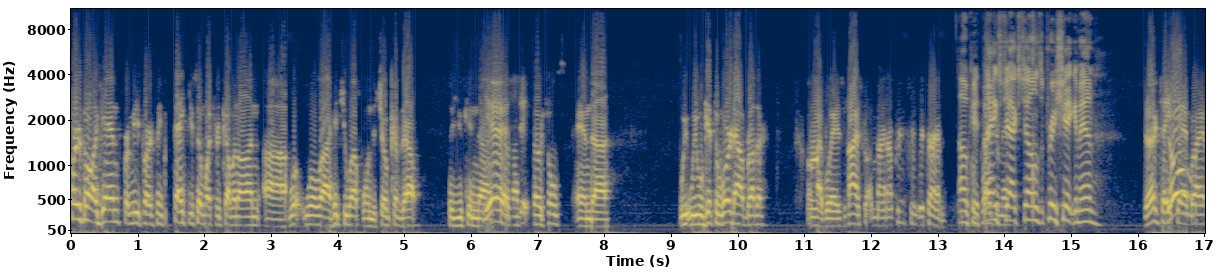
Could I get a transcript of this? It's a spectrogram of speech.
first of all, again, for me personally, thank you so much for coming on. Uh, we'll we'll uh, hit you up when the show comes out, so you can uh, Yeah, share it on socials, and uh, we we will get the word out, brother. All right, boys. Nice one, man. I appreciate your time. Okay, pleasure, thanks, man. Jax Jones. Appreciate you, man. Take Yo! care, bro.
